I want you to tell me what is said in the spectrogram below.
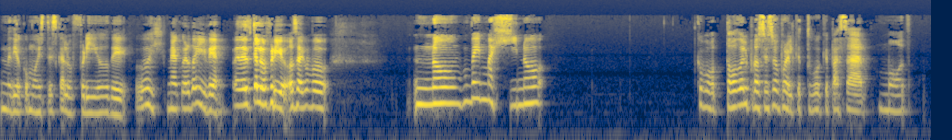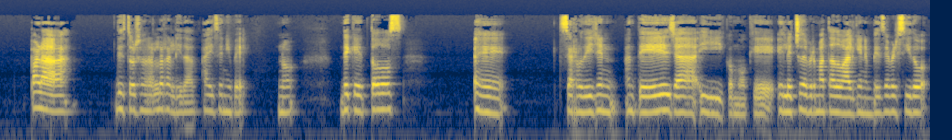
me dio como este escalofrío de, uy, me acuerdo y vean, me da escalofrío, o sea, como no me imagino como todo el proceso por el que tuvo que pasar Maud para distorsionar la realidad a ese nivel, ¿no? De que todos eh, se arrodillen ante ella y como que el hecho de haber matado a alguien en vez de haber sido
